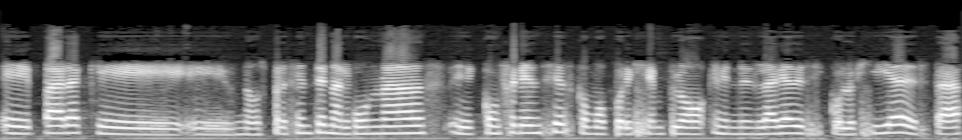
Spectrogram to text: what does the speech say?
eh, para que nos presenten algunas conferencias, como por ejemplo en el área de psicología está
